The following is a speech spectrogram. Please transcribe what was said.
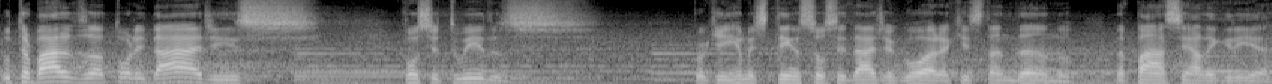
o trabalho das autoridades constituídas, porque realmente tem a sociedade agora que está andando na paz e alegria.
